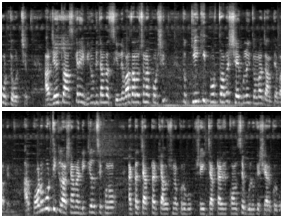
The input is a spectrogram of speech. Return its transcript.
পড়তে হচ্ছে। আর যেহেতু আজকের এই ভিডিওটিতে আমরা সিলেবাস আলোচনা করছি, তো কি কি পড়তে হবে সেগুলোই তোমরা জানতে পারবে। আর পরবর্তী ক্লাসে আমরা ডিটেলসে কোনো একটা চ্যাপ্টারকে আলোচনা করব, সেই চ্যাপ্টারের কনসেপ্টগুলোকে শেয়ার করব।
